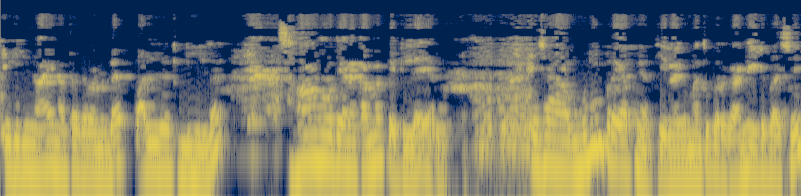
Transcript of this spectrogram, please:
ඒක ඉතින් ආයෙ නැතර කරන්න බෑ පල්ලෙට ගිහිල්ලා සාහනෝට යනකම් පෙටලිලා යනවා. එසා මුලින් ප්‍රයත්නයක් තියෙනවා ඒක මතු කරගන්න ඊට පස්සේ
